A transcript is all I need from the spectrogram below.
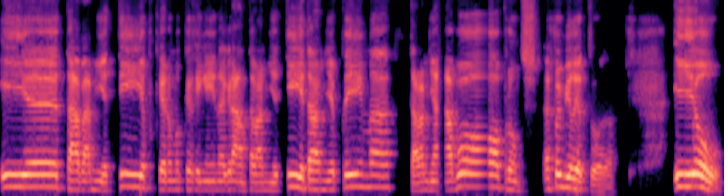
e estava uh, a minha tia, porque era uma carrinha ainda grande, estava a minha tia, estava a minha prima, estava a minha avó, prontos, a família toda. E eu,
